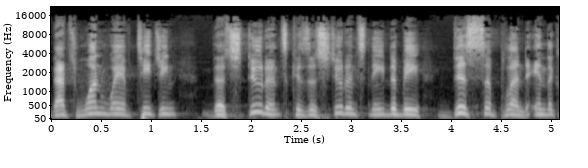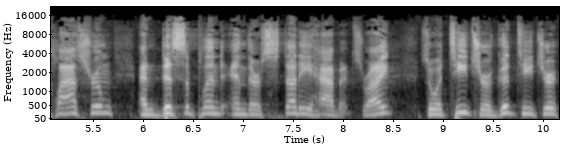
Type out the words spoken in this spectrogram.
That's one way of teaching the students because the students need to be disciplined in the classroom and disciplined in their study habits, right? So a teacher, a good teacher,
